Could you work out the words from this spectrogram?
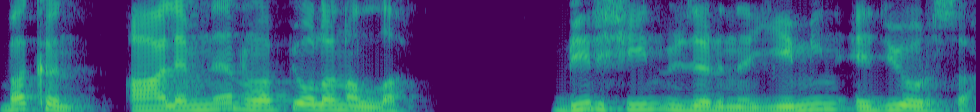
Bakın alemlerin Rabbi olan Allah bir şeyin üzerine yemin ediyorsa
